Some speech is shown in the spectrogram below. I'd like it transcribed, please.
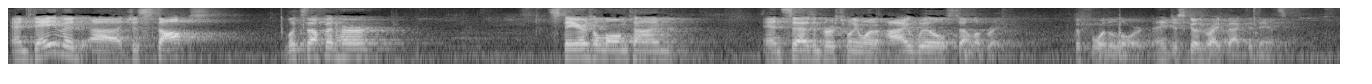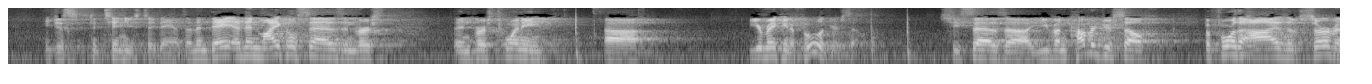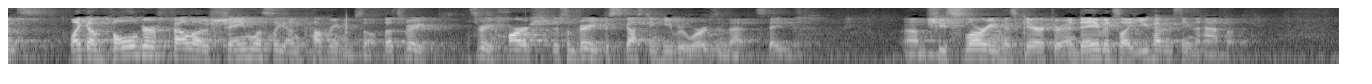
And David uh, just stops, looks up at her, stares a long time, and says in verse 21 I will celebrate before the Lord. And he just goes right back to dancing. He just continues to dance. And then, and then Michal says in verse, in verse 20, uh, You're making a fool of yourself. She says, uh, You've uncovered yourself before the eyes of servants like a vulgar fellow shamelessly uncovering himself. That's very, that's very harsh. There's some very disgusting Hebrew words in that statement. Um, she's slurring his character, and David's like, You haven't seen the half of it.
